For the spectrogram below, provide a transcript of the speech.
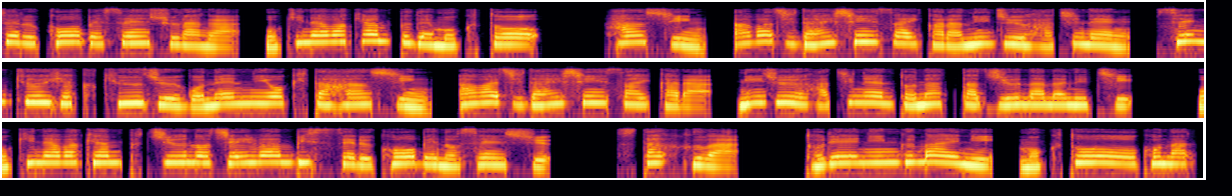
セル神戸選手らが沖縄キャンプで黙祷。阪神、淡路大震災から28年、1995年に起きた阪神、淡路大震災から28年となった17日、沖縄キャンプ中の J1 ビッセル神戸の選手、スタッフは、トレーニング前に黙祷を行った。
